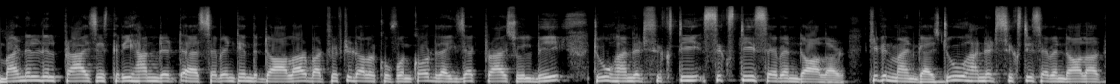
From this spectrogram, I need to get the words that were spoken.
Bundle deal price is $317, but $50 coupon code, the exact price will be $267. Keep in mind, guys $267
